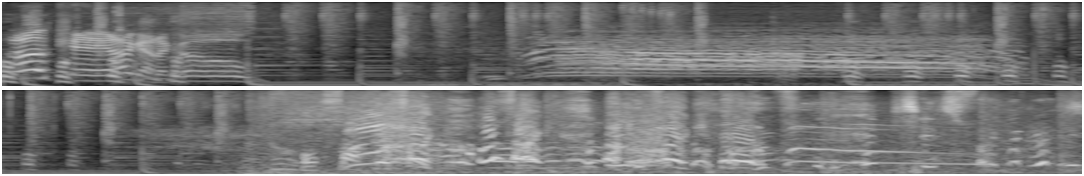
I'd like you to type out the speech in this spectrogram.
oh, Okay, I gotta go. Oh fuck! Oh fuck! Oh fuck! Oh fuck! Help! She's fucking running.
